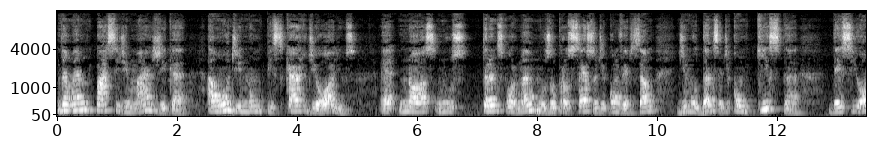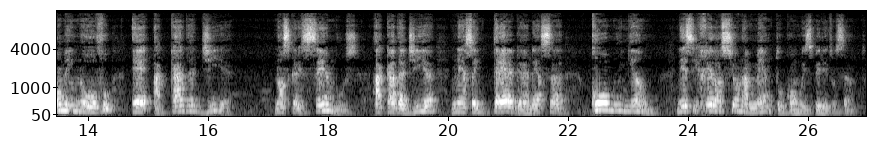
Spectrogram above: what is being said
não é um passe de mágica aonde num piscar de olhos é, nós nos transformamos o processo de conversão, de mudança, de conquista desse homem novo é a cada dia. Nós crescemos a cada dia nessa entrega, nessa comunhão nesse relacionamento com o Espírito Santo.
